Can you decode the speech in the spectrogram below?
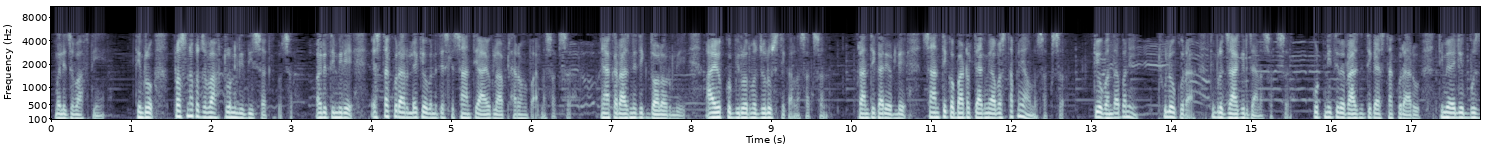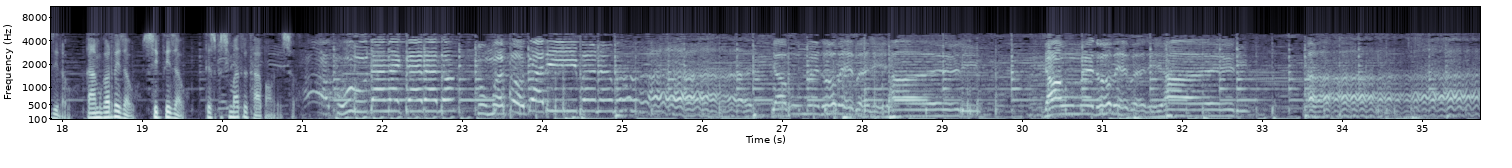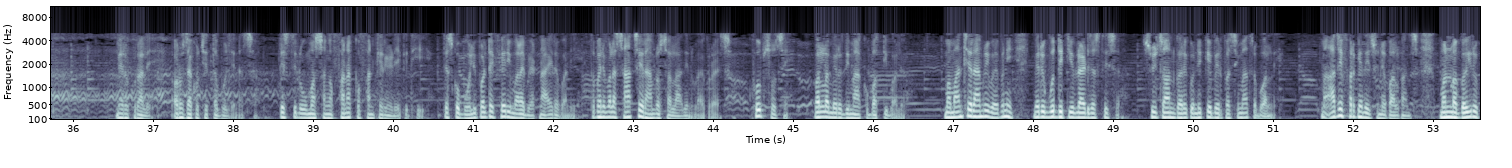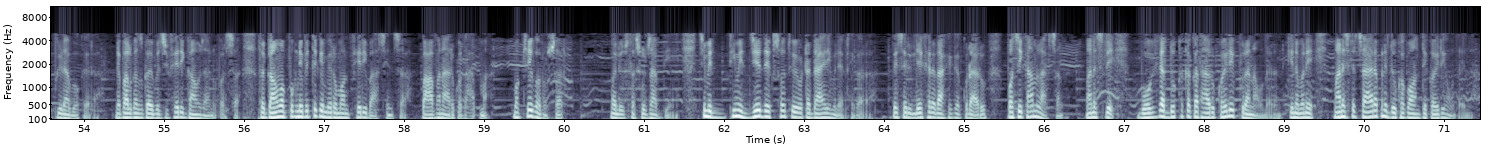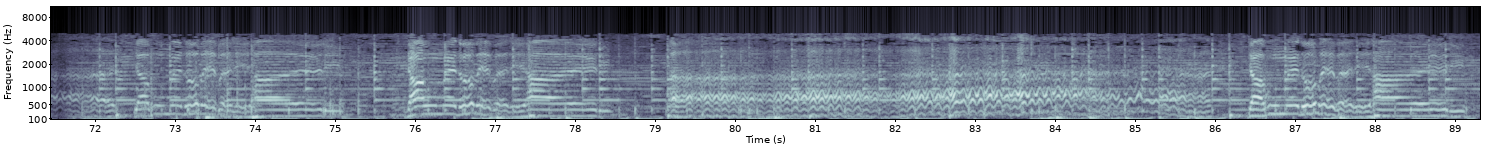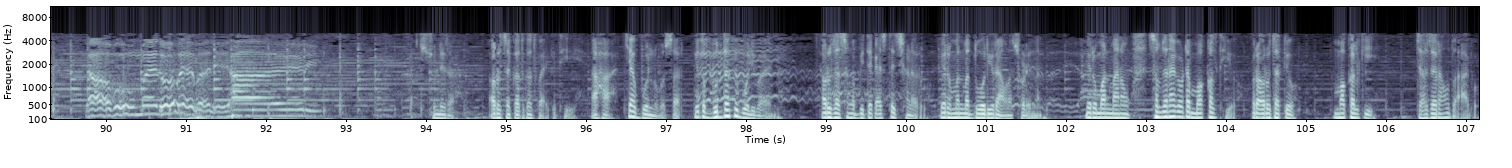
मैले जवाफ दिएँ तिम्रो प्रश्नको जवाफ टोनीले दिइसकेको छ। अहिले तिमीले यस्ता कुराहरू लेख्यौ भने त्यसले शान्ति आयोगलाई अप्ठ्यारोमा पार्न सक्छ। यहाँका राजनीतिक दलहरूले आयोगको विरोधमा जुलुस निकाल्न सक्छन्। क्रान्तिकारीहरूले शान्तिको बाटो त्याग्ने अवस्था पनि आउन सक्छ। त्योभन्दा पनि ठूलो कुरा तिम्रो जागिर जान सक्छ। कुटनीति र राजनीतिका यस्ता कुराहरू तिमी अहिले बुझ्दिनौ। काम गर्दै जाऊ सिक्दै जाऊ त्यसपछि मात्रै थाहा पाउनेछौ। मेरो कुराले अरूजाको चित्त बुझेनछ। त्यस दिन ऊ मसँग फनक्क फन्केर हिँडेकी थिए। त्यसको भोलिपल्टै फेरि मलाई भेट्न आएर भने तपाईँले मलाई साँच्चै राम्रो सल्लाह दिनुभएको रहेछ। खुब सोचेँ। बल्ल मेरो दिमागको बत्ती बल्यो। म मान्छे राम्री भए पनि मेरो बुद्धि ट्युबलाइट जस्तै छ। स्विच अन गरेको निकै बेरपछि मात्र बोल्ने। म आजै फर्किँदैछु नेपालगञ्ज। मनमा गहिरो पीडा बोकेर। नेपालगञ्ज गएपछि फेरि गाउँ जानुपर्छ। र गाउँमा पुग्ने बित्तिकै मेरो मन फेरि भाँसिन्छ। भावनाहरूको धापमा। म के गरौँ सर? मैले उसलाई सुझाव दिएँ। तिमी तिमी जे देख्छौ त्यो एउटा डायरीमा लेख्ने गर। त्यसरी लेखेर राखेका कुराहरू पछि काम लाग्छन्। मानिसले भोगेका दुःखका कथाहरू कहिल्यै पुराना हुँदैनन् किनभने मानिसले चाहेर पनि दुःखको अन्त्य कहिल्यै हुँदैन। सुनेर अरूजा गदगद भएकी थिए। आहा क्या बोल्नुभयो सर? यो त बुद्धकै बोली भयो नि। अरूजासँग बितेका यस्तै क्षणहरू मेरो मनमा दोहोरिएर आउन छोडेनन्। मेरो मन मानौ सम्झनाको एउटा मक्कल थियो र अरूजा त्यो मक्कल कि झरझराउँदो आगो।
